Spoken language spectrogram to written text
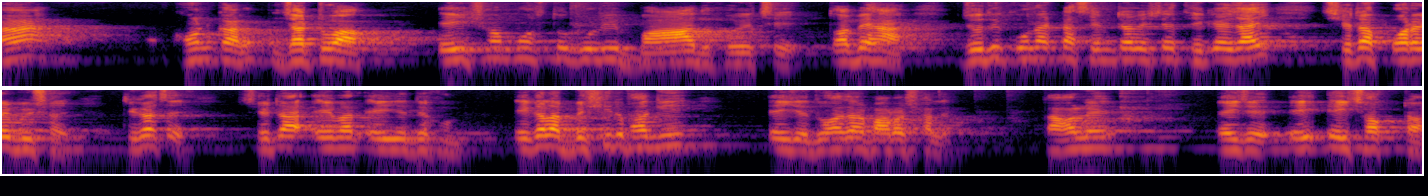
হ্যাঁ? খনকার, জাটুয়া, এই সমস্তগুলি বাদ হয়েছে। তবে হ্যাঁ যদি কোনো একটা সেন্ট্রাল লিস্টে থেকে যায়, সেটা পরের বিষয়, ঠিক আছে? সেটা এবার এই যে দেখুন, এগুলা বেশিরভাগই এই যে দু হাজার বারো সালে। তাহলে এই যে, এই এই ছকটা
